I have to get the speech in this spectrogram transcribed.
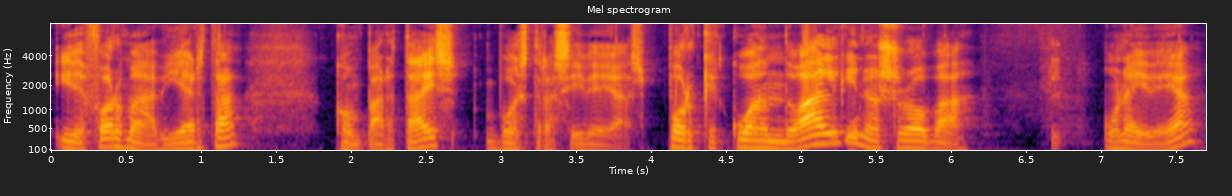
y de forma abierta, compartáis vuestras ideas. Porque cuando alguien os roba una idea,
